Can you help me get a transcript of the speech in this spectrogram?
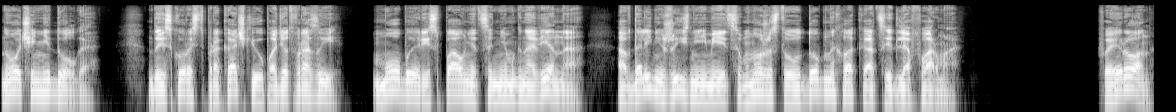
но очень недолго. Да и скорость прокачки упадет в разы. Мобы респаунятся не мгновенно, а в долине жизни имеется множество удобных локаций для фарма. Фейрон,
